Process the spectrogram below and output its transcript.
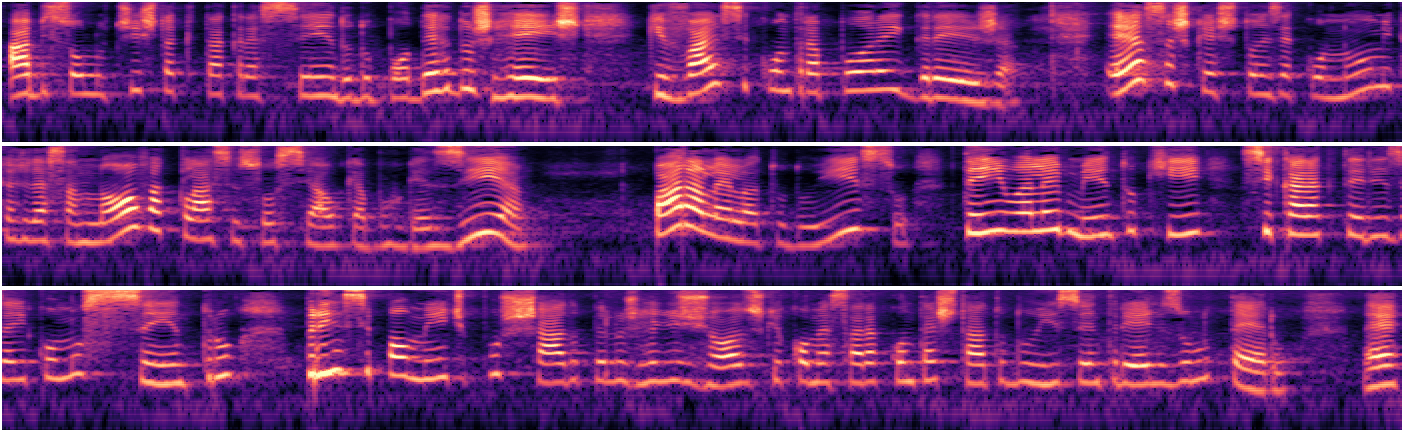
absolutista que está crescendo, do poder dos reis, que vai se contrapor à igreja, essas questões econômicas dessa nova classe social que é a burguesia Paralelo a tudo isso, tem um elemento que se caracteriza aí como centro, principalmente puxado pelos religiosos que começaram a contestar tudo isso, entre eles o Lutero, né?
